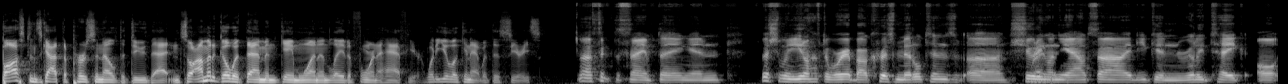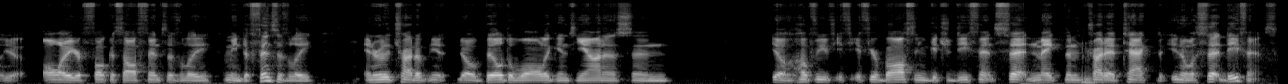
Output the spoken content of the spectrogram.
Boston's got the personnel to do that, and so I'm going to go with them in Game One and lay the four and a half here. What are you looking at with this series? I think the same thing, and especially when you don't have to worry about Khris Middleton's uh, shooting right. on the outside. You can really take all all of your focus offensively. I mean, defensively, and really try to you know build a wall against Giannis and you know hopefully if, if you're Boston, you get your defense set and make them mm-hmm. try to attack you know a set defense.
